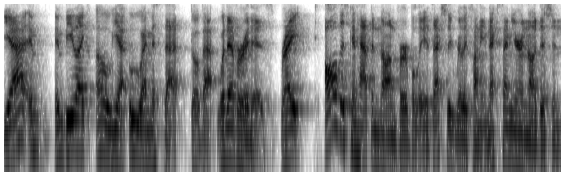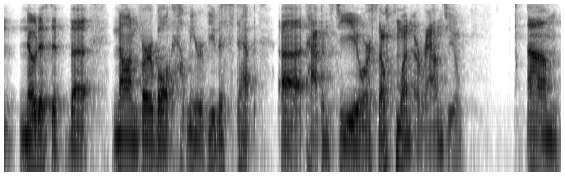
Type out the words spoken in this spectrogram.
Yeah. And, and be like, Oh yeah. Ooh, I missed that. Go back. Whatever it is, right? all this can happen non-verbally. It's actually really funny. Next time you're in an audition, notice if the non-verbal "help me review this step" uh, happens to you or someone around you. Um,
